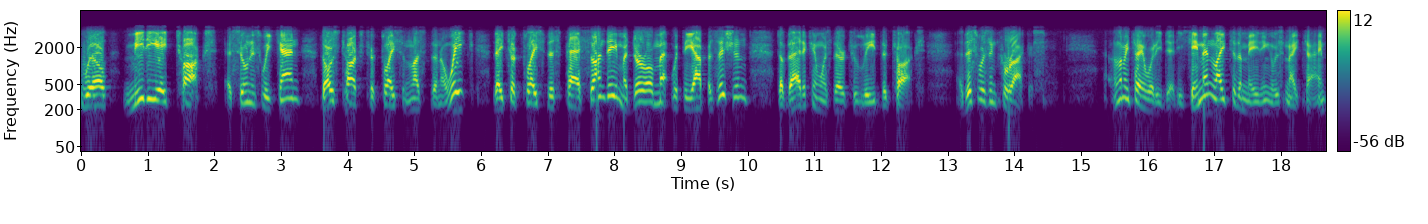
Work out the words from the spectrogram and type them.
will mediate talks as soon as we can. Those talks took place in less than a week. They took place this past Sunday. Maduro met with the opposition. The Vatican was there to lead the talks. This was in Caracas. Let me tell you what he did. He came in late to the meeting. It was nighttime.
